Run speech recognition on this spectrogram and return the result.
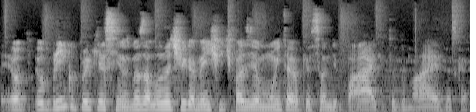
eu, eu brinco porque, assim, os meus alunos antigamente a gente fazia muita questão de Python e tudo mais, né? Cara,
